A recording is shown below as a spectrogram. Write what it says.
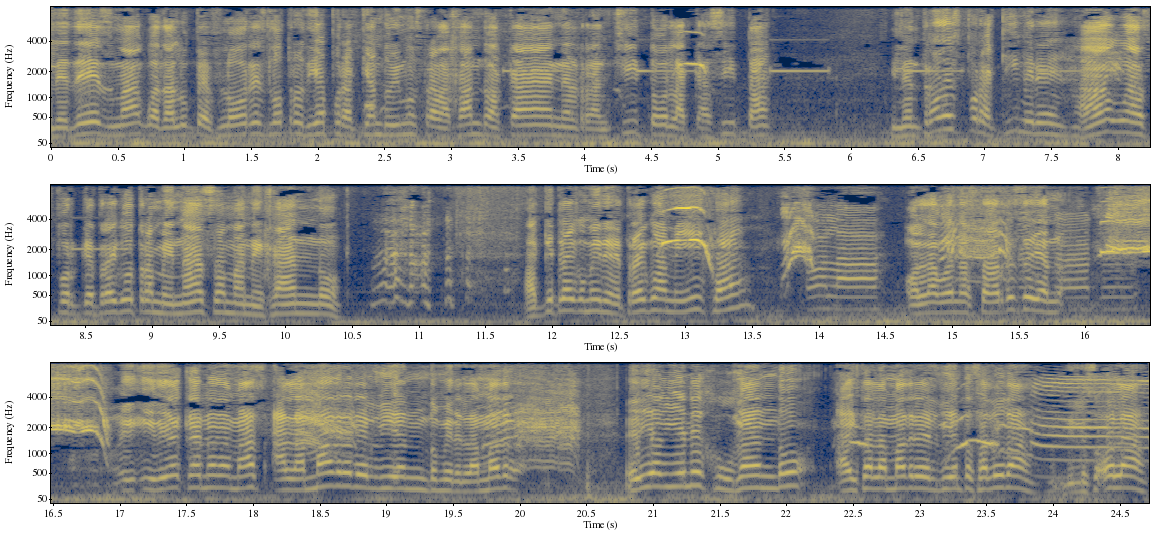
Ledesma, Guadalupe Flores. El otro día por aquí anduvimos trabajando acá en el ranchito, la casita. Y la entrada es por aquí, mire. Aguas, porque traigo otra amenaza manejando. Aquí traigo, mire, traigo a mi hija. Hola. Hola, buenas tardes. Buenas tardes. Y, y ve acá nada más a la madre del viento, mire, la madre. Ella viene jugando. Ahí está la madre del viento, saluda. Diles hola.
